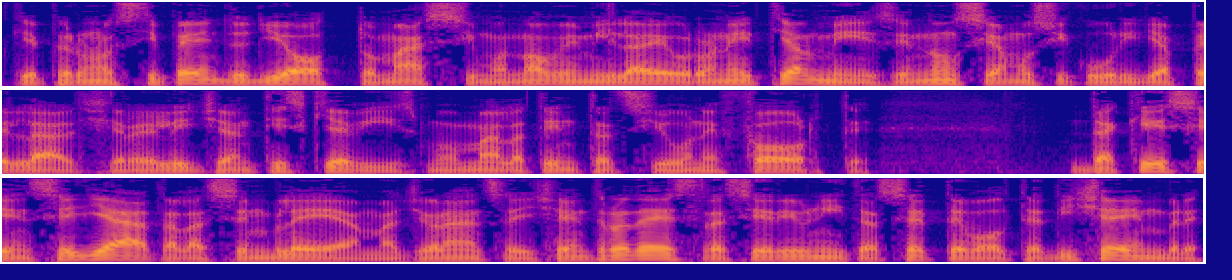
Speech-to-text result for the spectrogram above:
che per uno stipendio di 8, massimo 9 mila euro netti al mese non siamo sicuri di appellarci alle leggi antischiavismo, ma la tentazione è forte. Da che si è insediata l'Assemblea maggioranza di centrodestra si è riunita sette volte a dicembre,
